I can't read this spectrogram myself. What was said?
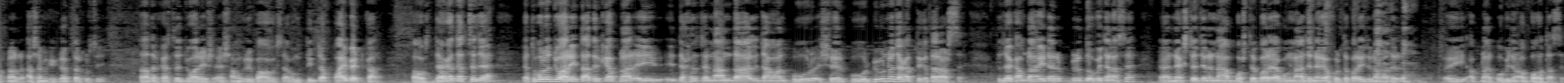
আপনার আসামিকে গ্রেপ্তার করছি। তাদের কাছ থেকে জোয়ারি সামগ্রী পাওয়া গেছে এবং তিনটা প্রাইভেট কার পাওয়া গেছে। দেখা যাচ্ছে যে এত বড় জোয়ারি তাদেরকে আপনার এই দেখা যাচ্ছে নান্দাল, জামালপুর, শেরপুর, বিভিন্ন জায়গার থেকে তারা আসছে। তো যাই হোক, আমরা এটার বিরুদ্ধে অভিযান আছে। নেক্সটে যেন না বসতে পারে এবং না জেনে করতে পারে, এই জন্য আমাদের এই আপনার অভিযান অব্যাহত আছে।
